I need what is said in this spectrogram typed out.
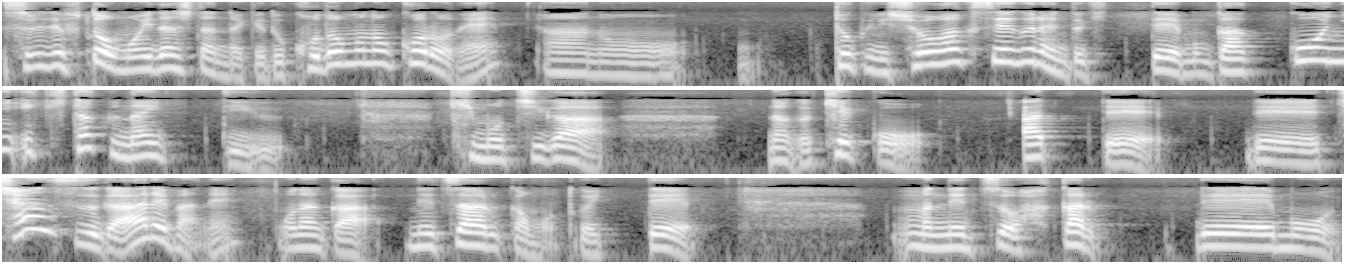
それでふと思い出したんだけど、子供の頃ね、あの、特に小学生ぐらいの時ってもう学校に行きたくないっていう気持ちがなんか結構あってでチャンスがあればねもうなんか熱あるかもとか言って、まあ、熱を測る。でもう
